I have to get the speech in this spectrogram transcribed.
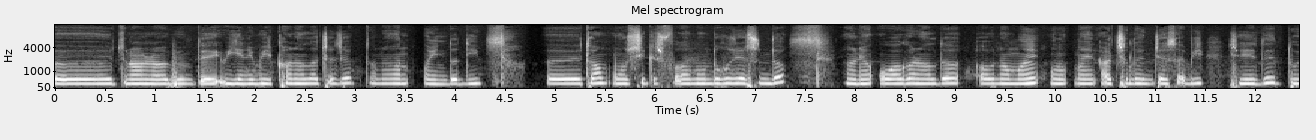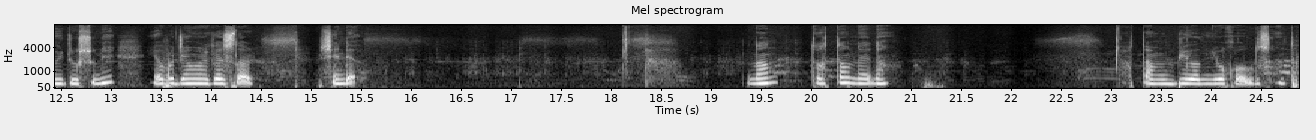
Ee, Turan abim de yeni bir kanal açacak. Turan oyunda değil e, tam 18 falan 19 yaşında. Yani o kanalda abone olmayı unutmayın. Açılınca tabii size de duyurusunu yapacağım arkadaşlar. Şimdi lan tahtam neden? Tahtam bir an yok oldu sandım.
